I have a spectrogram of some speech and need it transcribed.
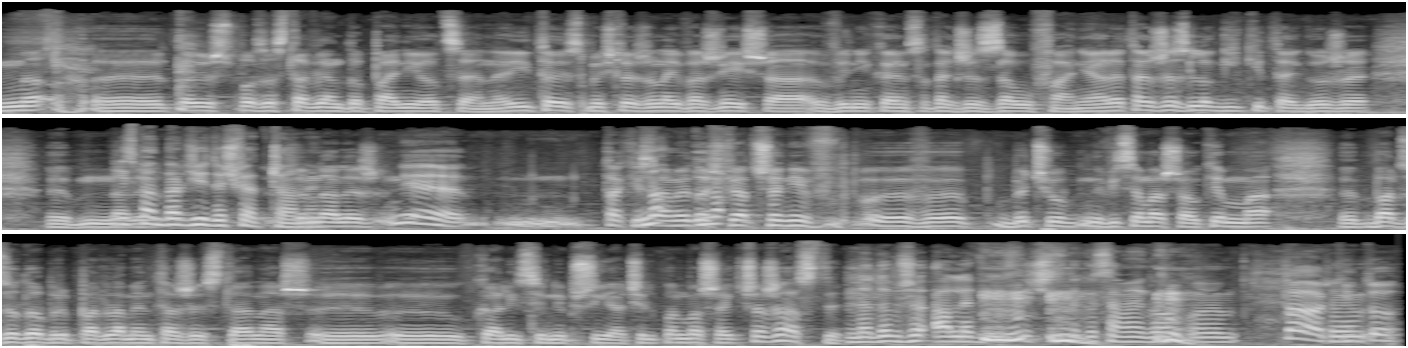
No, e, to już pozostawiam do pani oceny i to jest myślę, że najważniejsza, wynikająca także z zaufania, ale także z logiki tego, że... e, nale- pan bardziej doświadczony. Należy, nie, takie No, same no. doświadczenie w, w byciu wicemarszałkiem ma bardzo dobry parlamentarzysta, nasz e, e, koalicyjny przyjaciel, pan marszałek Czarzasty. No dobrze, ale wy jesteście z tego samego... Tak, i to,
